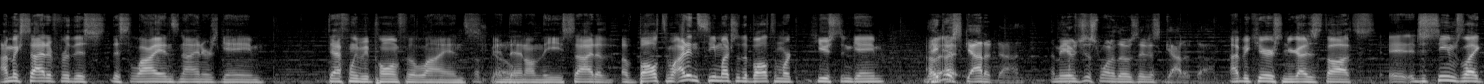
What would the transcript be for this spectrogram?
I'm excited for this this Lions Niners game. Definitely be pulling for the Lions. And then on the side of, of Baltimore, I didn't see much of the Baltimore Houston game. They I- just got it done. I mean, it was just one of those. They just got it done. I'd be curious in your guys' thoughts. It, it just seems like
